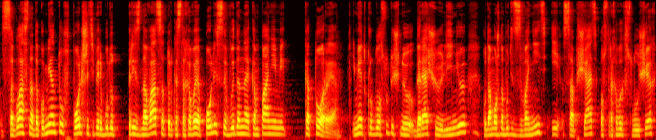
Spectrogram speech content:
Согласно документу, в Польше теперь будут признаваться только страховые полисы, выданные компаниями, которые имеют круглосуточную горячую линию, куда можно будет звонить и сообщать о страховых случаях,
